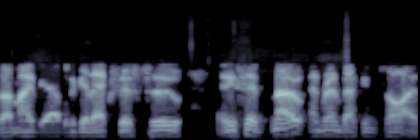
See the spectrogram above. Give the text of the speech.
I may be able to get access to?" And he said, "No," and ran back inside.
